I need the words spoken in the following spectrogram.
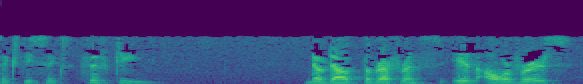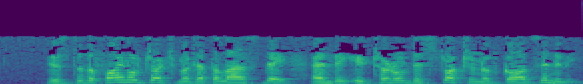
66:15. No doubt the reference in our verse is to the final judgment at the last day and the eternal destruction of God's enemies.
